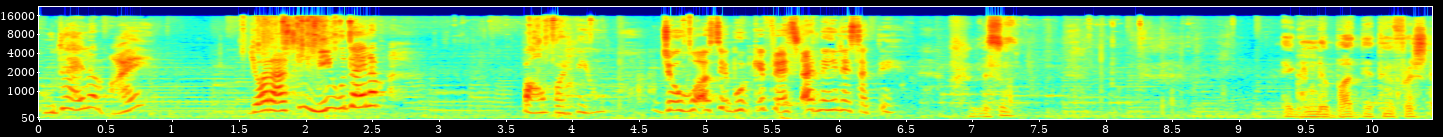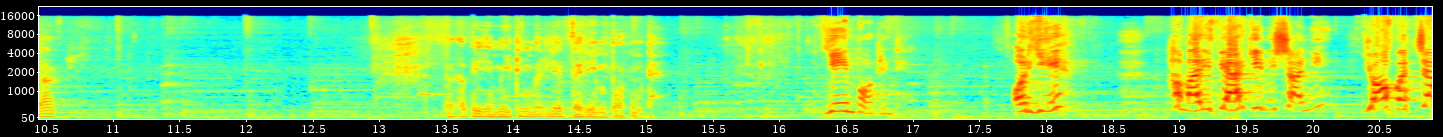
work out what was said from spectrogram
Who the hell am I? You're asking me who the hell am पाँव पड़ती हूँ जो हुआ उसे भूल के फ्रेश स्टार्ट नहीं ले सकते Listen. एक घंटे बाद देते हैं फ्रेश स्टार्ट पर अभी ये मीटिंग मेरे लिए वेरी इंपॉर्टेंट है ये इंपॉर्टेंट है और ये हमारी प्यार की निशानी योर बच्चा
